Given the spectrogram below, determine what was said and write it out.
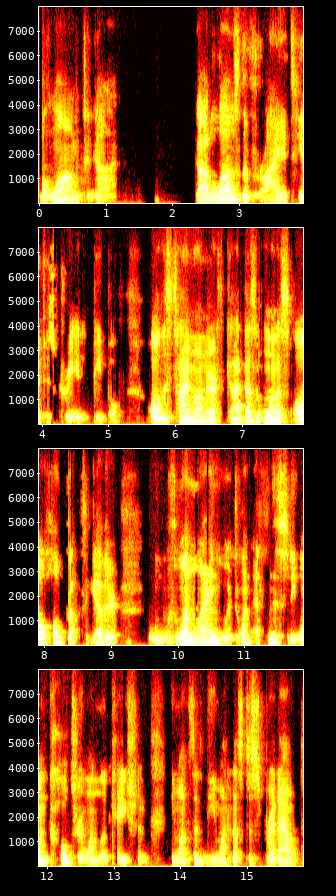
belong to God. God loves the variety of his created people. All this time on earth, God doesn't want us all hooked up together with one language, one ethnicity, one culture, one location. He wants he wanted us to spread out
